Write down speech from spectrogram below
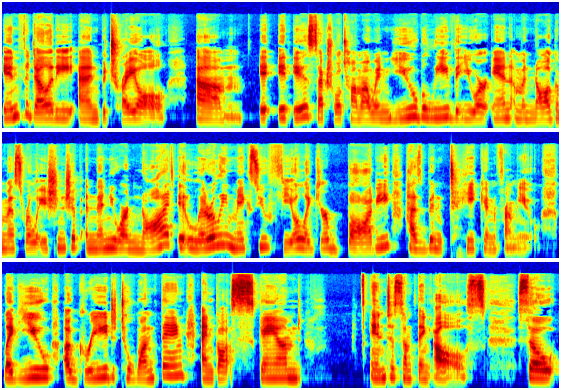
infidelity and betrayal um it, it is sexual trauma when you believe that you are in a monogamous relationship and then you are not it literally makes you feel like your body has been taken from you like you agreed to one thing and got scammed into something else so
